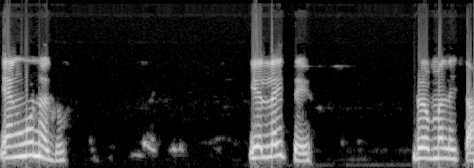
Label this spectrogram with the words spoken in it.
ಹೆಂಗ್ ಉಣ್ಣದು ಎಲ್ಲೈತೆ? ಡ್ರಮ್ಮಲ್ ಐತಾ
